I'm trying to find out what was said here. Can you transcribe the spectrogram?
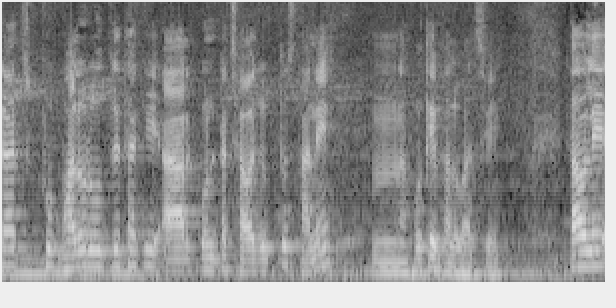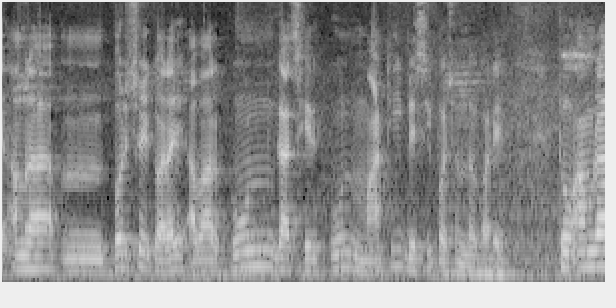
গাছ খুব ভালো রৌদ্রে থাকে আর কোনটা ছাওয়াযুক্ত স্থানে হতে ভালোবাসে। তাহলে আমরা পরিচয় করাই আবার কোন গাছের কোন মাটি বেশি পছন্দ করে। তো আমরা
